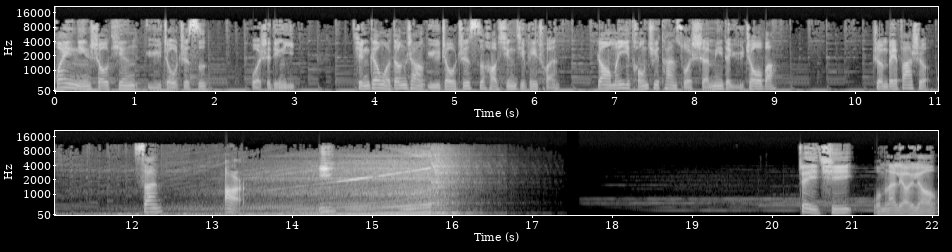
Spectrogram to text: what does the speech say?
欢迎您收听《宇宙之思》，我是丁一，请跟我登上宇宙之思号星际飞船，让我们一同去探索神秘的宇宙吧。准备发射，三、二、一。这一期我们来聊一聊，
